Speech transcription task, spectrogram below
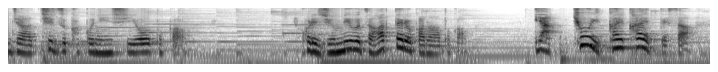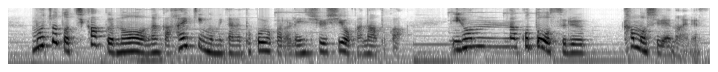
じゃあ地図確認しようとかこれ準備物合ってるかなとか。いや今日一回帰ってさもうちょっと近くのなんかハイキングみたいなところから練習しようかなとかいろんなことをするかもしれないです。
